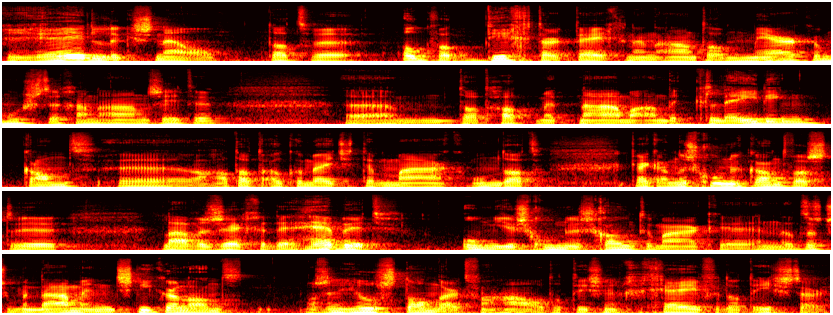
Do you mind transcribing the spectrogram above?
redelijk snel dat we ook wat dichter tegen een aantal merken moesten gaan aanzitten. Um, dat had met name aan de kledingkant had dat ook een beetje te maken. Omdat, kijk, aan de schoenenkant was de, laten we zeggen, de habit om je schoenen schoon te maken. En dat is met name in het sneakerland was een heel standaard verhaal. Dat is een gegeven, dat is er.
